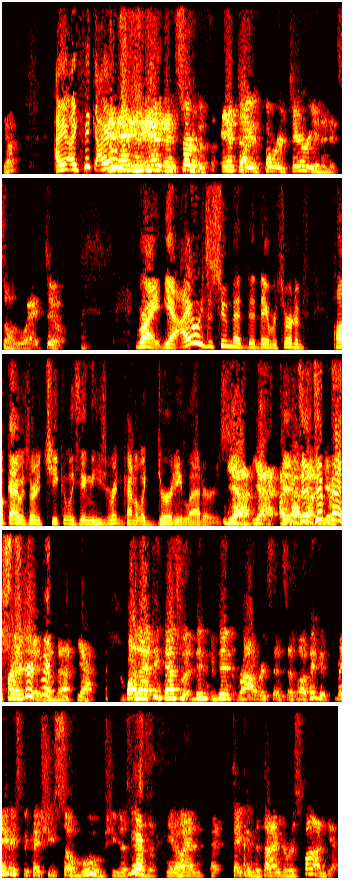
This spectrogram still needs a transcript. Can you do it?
Yep, I, I think I and, always and, and, and sort of anti-authoritarian in its own way too. right. Yeah, I always assumed that, that they were sort of Hawkeye was sort of cheekily saying that he's written kind of like dirty letters. Yeah, yeah, I got that the best impression of that. Yeah, well, and I think that's what didn't didn't Robertson says. Well, I think it's, maybe it's because she's so moved, she just Yeah. hasn't, you know, hadn't, hadn't taken the time to respond yet.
